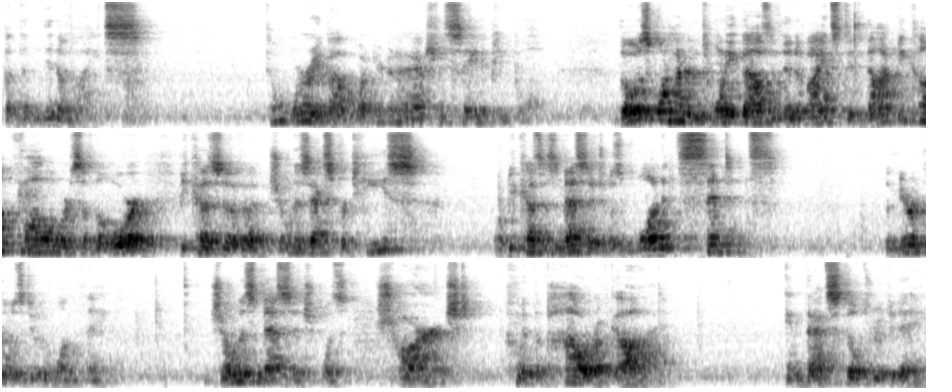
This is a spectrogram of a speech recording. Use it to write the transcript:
but the Ninevites. Don't worry about what you're going to actually say to people. Those 120,000 Ninevites did not become followers of the Lord because of uh, Jonah's expertise or because his message was one sentence. The miracle was due to one thing. Jonah's message was charged with the power of God. And that's still true today.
